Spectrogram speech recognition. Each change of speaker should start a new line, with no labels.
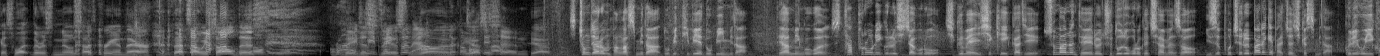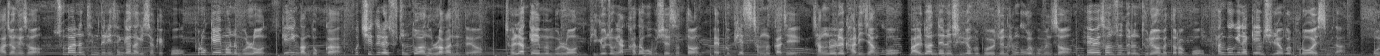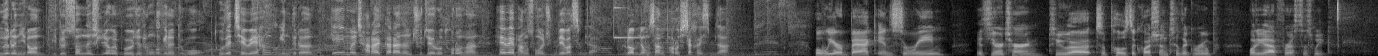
Guess what? There was no South Korean there. That's how we solved this.
Right, we take them out of the competition.
Yeah.
시청자 여러분 반갑습니다. 노비TV의 노비입니다. 대한민국은 스타 프로리그를 시작으로 지금의 LCK까지 수많은 대회를 주도적으로 개최하면서 e스포츠를 빠르게 발전시켰습니다. 그리고 이 과정에서 수많은 팀들이 생겨나기 시작했고 프로게이머는 물론 게임 감독과 코치들의 수준 또한 올라갔는데요. 전략 게임은 물론 비교적 약하다고 무시했었던 FPS 장르까지 장르를 가리지 않고 말도 안 되는 실력을 보여준 한국을 보면서 해외 선수들은 두려움에 떨었고 한국인의 게임 실력을 부러워했습니다. 오늘은 이런 믿을 수 없는 실력을 보여준 한국인을 두고 도대체 왜 한국인들은 게임을 잘할까라는 주제로 토론한 해외 방송을 준비해봤습니다. 그럼 영상 바로 시작하겠습니다.
Well, we are back in Serene. It's your turn to uh, to pose the question to the group. What do you have for us this week?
